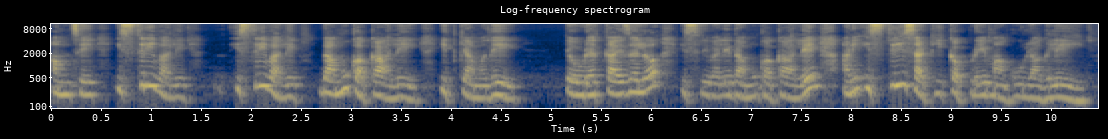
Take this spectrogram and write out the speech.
आमचे इस्त्रीवाले इस्त्रीवाले दामू काका आले इतक्यामध्ये. तेवढ्यात काय झालं? इस्त्रीवाले दामू काका आले आणि इस्त्रीसाठी कपडे मागू लागले.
